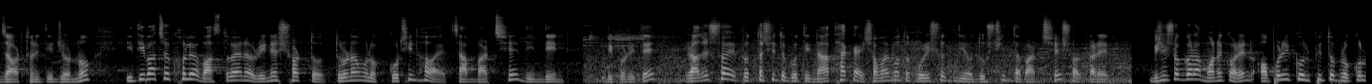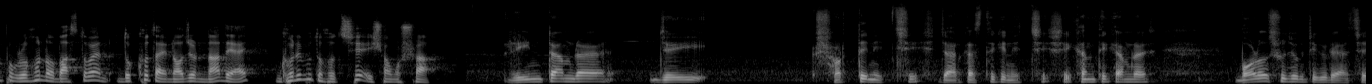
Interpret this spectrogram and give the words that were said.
যা অর্থনীতির জন্য ইতিবাচক হলেও বাস্তবায়নে ঋণের শর্ত তুলনামূলক কঠিন হওয়ায় চাপ বাড়ছে দিন দিন। বিপরীতে, রাজস্ব প্রত্যাশিত গতি না থাকায় সময়মতো পরিশোধ নিয়েও দুশ্চিন্তা বাড়ছে সরকারের। বিশেষজ্ঞরা মনে করেন, অপরিকল্পিত প্রকল্প গ্রহণ ও বাস্তবায়ন দক্ষতায় নজর না দেয়ায় ঘনীভূত হচ্ছে এই সমস্যা। ঋণটা আমরা যেই শর্তে নিচ্ছি, যার কাছ থেকে নিচ্ছি, সেখান থেকে আমরা বড় সুযোগ যেগুলো আছে,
